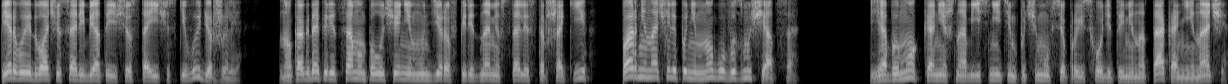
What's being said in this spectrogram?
Первые два часа ребята еще стоически выдержали, но когда перед самым получением мундиров перед нами встали старшаки, парни начали понемногу возмущаться. Я бы мог, конечно, объяснить им, почему все происходит именно так, а не иначе,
